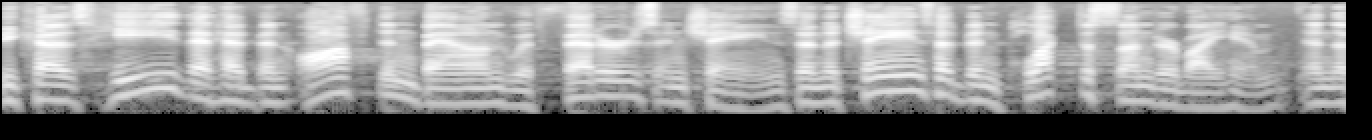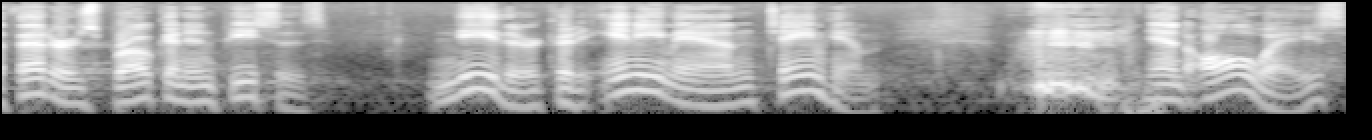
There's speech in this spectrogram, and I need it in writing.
because he that had been often bound with fetters and chains, and the chains had been plucked asunder by him, and the fetters broken in pieces, neither could any man tame him. and always,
